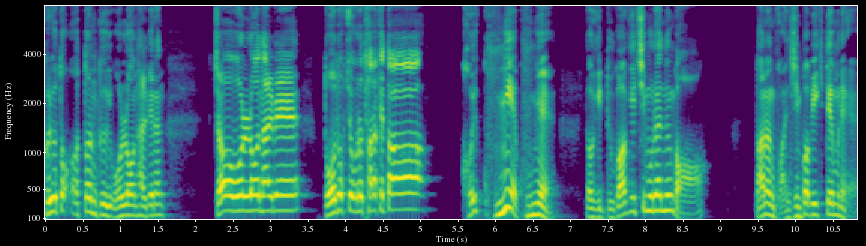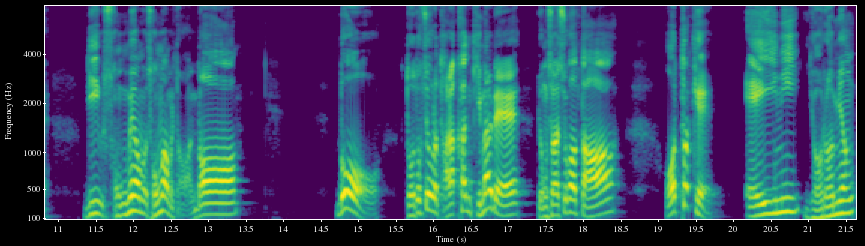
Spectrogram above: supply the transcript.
그리고 또 어떤 그 원로원 할배는 저 원로원 할배 도덕적으로 타락했다. 거의 궁예, 궁예. 여기 누가 기침을 했는가? 나는 관심법이 있기 때문에 네 속마음, 속마음을 다 안다. 너 도덕적으로 타락한 김할배 용서할 수가 없다. 어떻게 애인이 여러 명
